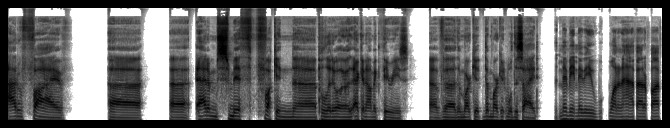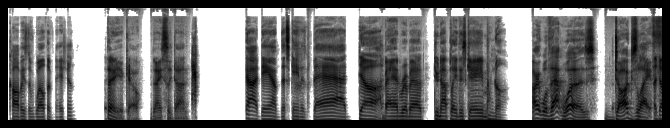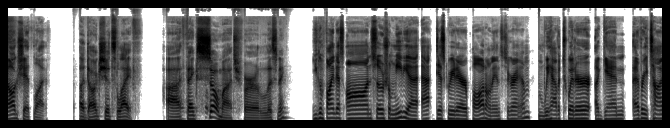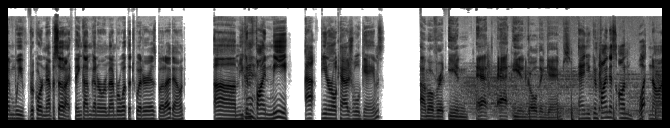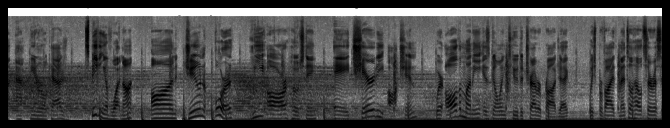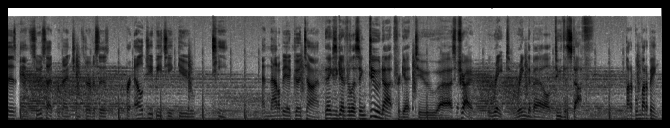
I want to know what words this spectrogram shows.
out of five. Uh, uh, Adam Smith fucking uh, political uh, economic theories of uh, the market. The market will decide. Maybe maybe one and a half out of five copies of Wealth of Nations. There you go. Nicely done. God damn, this game is bad. Duh. Bad, real bad. Do not play this game. Do not. All right. Well, that was Dog's Life. A dog shit's life. a dog shit's life. Uh, thanks so much for listening. You can find us on social media at Disc Read Error Pod on Instagram. We have a Twitter. Again, every time we record an episode, I think I'm going to remember what the Twitter is, but I don't. Um, you can Yeah. find me at Funeral Casual Games, I'm over at Ian at at Ian Golden Games. and you can find us on Whatnot at Funeral Casual. Speaking of Whatnot, on June 4th, we are hosting a charity auction where all the money is going to the Trevor Project, which provides mental health services and suicide prevention services for LGBTQ teens. And that'll be a good time. Thanks again for listening. Do not forget to uh, subscribe, rate, ring the bell, do the stuff. Bada boom, bada bing.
